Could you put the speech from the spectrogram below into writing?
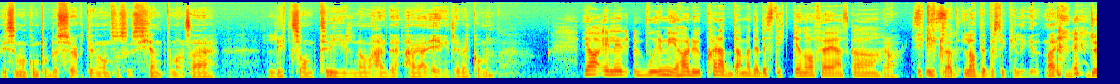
hvis man kom på besøk til noen, så kjente man seg litt sånn tvilende om er, det, er jeg egentlig velkommen. Ja, eller hvor mye har du kledd deg med det bestikket nå før jeg skal ja, ikke spise? Kledd, la det bestikket ligge. Nei, du.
